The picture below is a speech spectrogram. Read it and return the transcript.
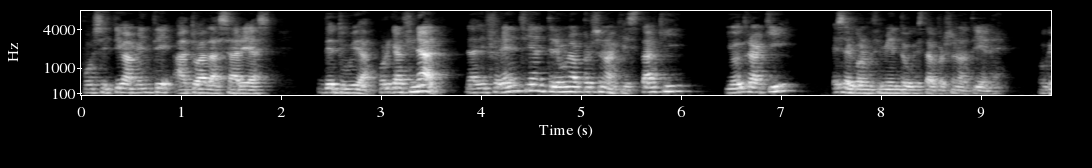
positivamente a todas las áreas de tu vida. Porque al final, la diferencia entre una persona que está aquí y otra aquí es el conocimiento que esta persona tiene, ¿ok?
